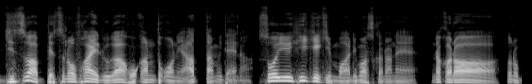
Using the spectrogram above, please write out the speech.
実は別のファイルが他のところにあったみたいな。そういう悲劇もありますからね。だから、その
